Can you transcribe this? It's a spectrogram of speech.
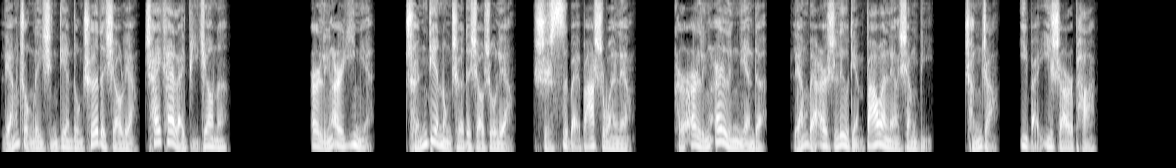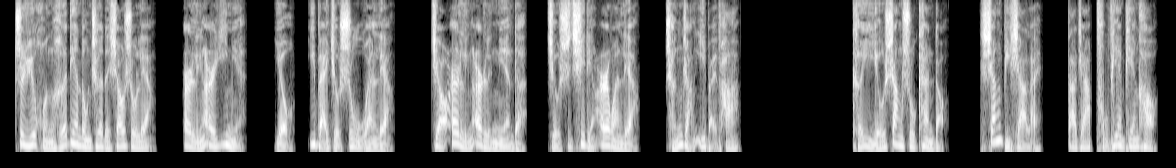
两种类型电动车的销量拆开来比较呢？二零二一年纯电动车的销售量是四百八十万辆，和二零二零年的两百二十六点八万辆相比，成长一百一十二趴。至于混合电动车的销售量，二零二一年有一百九十五万辆，较二零二零年的九十七点二万辆成长一百趴。可以由上述看到，相比下来，大家普遍偏好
